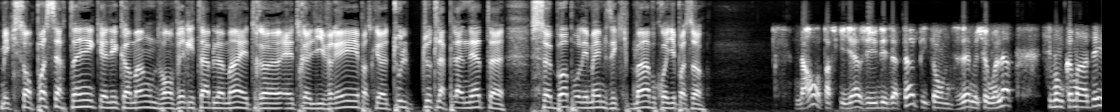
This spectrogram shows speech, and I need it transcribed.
mais qui sont pas certains que les commandes vont véritablement être euh, être livrées parce que tout, toute la planète euh, se bat pour les mêmes équipements. Vous croyez pas ça? Non, parce qu'hier, j'ai eu des appels, puis qu'on me disait, M. Wallet, si vous me commandez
